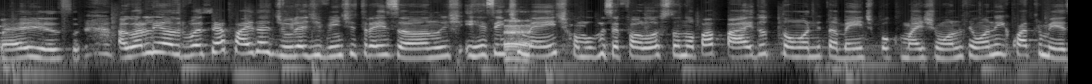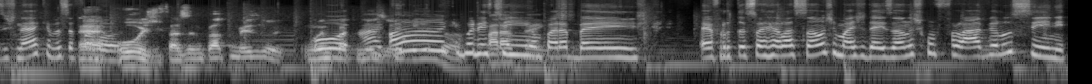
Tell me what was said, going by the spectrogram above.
É isso. Agora, Leandro, você é pai da Júlia, de 23 anos, e recentemente, É. como você falou, se tornou papai do Tony também, de pouco mais de um ano. Tem um ano e quatro meses, né? Que você É, falou. hoje, fazendo quatro meses hoje. Um ano e quatro meses ai, hoje. Ah, que bonitinho, Parabéns. parabéns. É fruto da sua relação de mais de 10 anos com Flávia Lucini.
